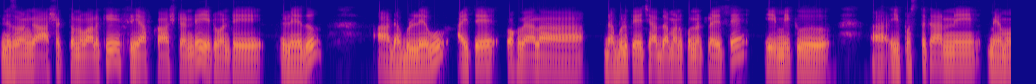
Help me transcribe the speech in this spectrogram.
నిజంగా ఆసక్తి ఉన్న వాళ్ళకి ఫ్రీ ఆఫ్ కాస్ట్ అండి ఎటువంటి లేదు. ఆ డబ్బులు లేవు. అయితే ఒకవేళ డబ్బులు పే చేద్దాం అనుకున్నట్లయితే ఈ మీకు ఈ పుస్తకాన్ని మేము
